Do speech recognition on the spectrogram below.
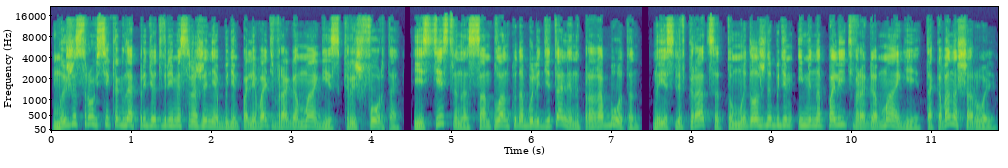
Мы же с Рокси, когда придет время сражения, будем поливать врага магии с крыш форта. Естественно, сам план куда более детален и проработан. Но если вкратце, то мы должны будем именно полить врага магии. Такова наша роль.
